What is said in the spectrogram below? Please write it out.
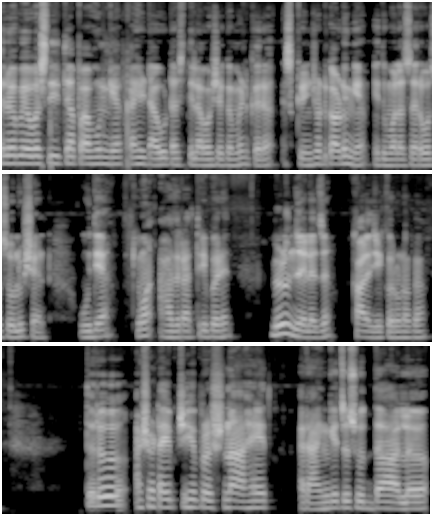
तर व्यवस्थित त्या पाहून घ्या काही डाऊट असतील अवश्य कमेंट करा. स्क्रीनशॉट काढून घ्या. मी तुम्हाला सर्व सोल्युशन उद्या किंवा आज रात्रीपर्यंत मिळून जाईल याचं. काळजी करू नका. तर अशा टाईपचे हे प्रश्न आहेत. रांगेचं सुद्धा आलं.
